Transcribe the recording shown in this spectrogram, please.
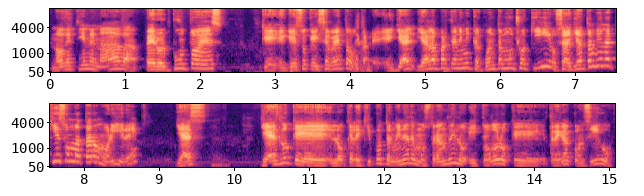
no detiene nada. Pero el punto es que eso que dice Beto, eh, ya, ya la parte anímica cuenta mucho aquí. O sea, ya también aquí es un matar o morir, ¿eh? Ya es, ya es lo que, lo que el equipo termine demostrando y, lo, y todo lo que traiga consigo.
